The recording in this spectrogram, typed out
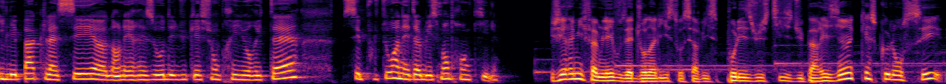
Il n'est pas classé euh, dans les réseaux d'éducation prioritaire. C'est plutôt un établissement tranquille. Jérémy Famelet, vous êtes journaliste au service police-justice du Parisien. Qu'est-ce que l'on sait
